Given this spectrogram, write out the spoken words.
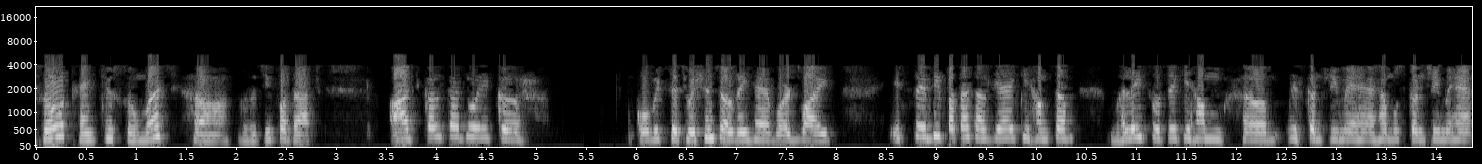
So thank you so much Guru ji for दैट आजकल का जो एक कोविड सिचुएशन चल रही है वर्ल्ड वाइड इससे भी पता चल गया है कि हम सब भले ही सोचे कि हम इस कंट्री में हैं, हम उस कंट्री में हैं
